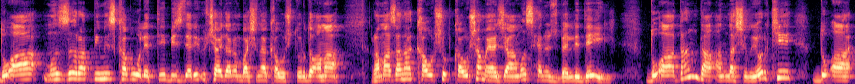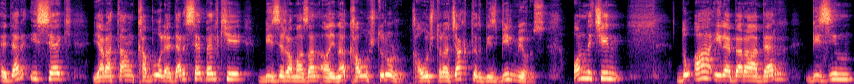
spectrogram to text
Duamızı Rabbimiz kabul etti, bizleri üç ayların başına kavuşturdu ama Ramazana kavuşup kavuşamayacağımız henüz belli değil. Duadan da anlaşılıyor ki dua eder isek yaratan kabul ederse belki bizi Ramazan ayına kavuşturur. Kavuşturacaktır biz bilmiyoruz. Onun için dua ile beraber bizim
